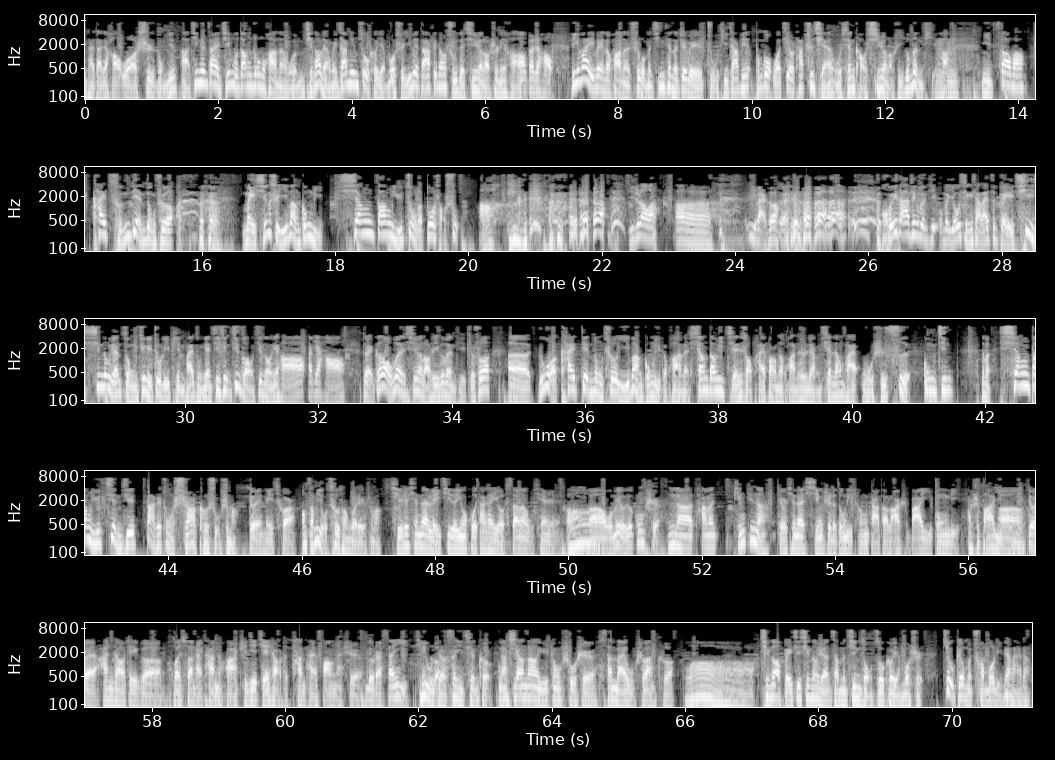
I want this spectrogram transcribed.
台，大家好，我是董斌啊。今天在节目当中的话呢，我们请到两位嘉宾做客演播室，一位大家非常熟悉的新月老师，你好，大家好。另外一位的话呢，是我们今天的这位主题嘉宾。不过我介绍他之前，我先考新月老师一个问题哈，你知道吗？开纯电动车。每行驶一万公里，相当于种了多少树啊？你知道吗？呃，一百颗。回答这个问题，我们有请一下来自北汽新能源总经理助理品牌总监金星金总，金总你好，大家好。对，刚刚我问新月老师一个问题，就是说，呃，如果开电动车一万公里的话呢，相当于减少排放的话呢是两千两百五十四公斤，那么相当于间接大概种了十二棵树是吗？对，没错。哦，咱们有。测算过这个是吗？其实现在累计的用户大概有三万五千人哦。啊，我们有一个公式，那他们平均呢，就是现在行驶的总里程达到了二十八亿公里。二十八亿公里，对，按照这个换算来看的话，直接减少的碳排放呢是六点三亿，六点三亿千克，那相当于种树是三百五十万棵。哇，请到北汽新能源咱们金总做客演播室，就给我们传播理念来的。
